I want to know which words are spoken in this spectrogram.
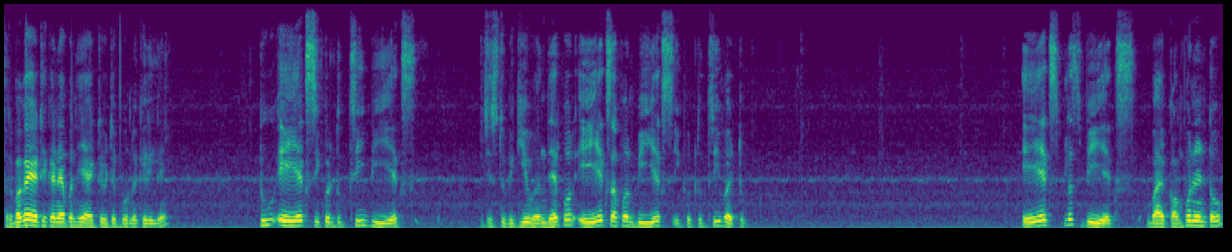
तर बघा या ठिकाणी आपण ही ॲक्टिव्हिटी पूर्ण केलेली आहे two A X equal to three B X which is to be given therefore A X upon B X equal to three by two ax plus bx by component O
